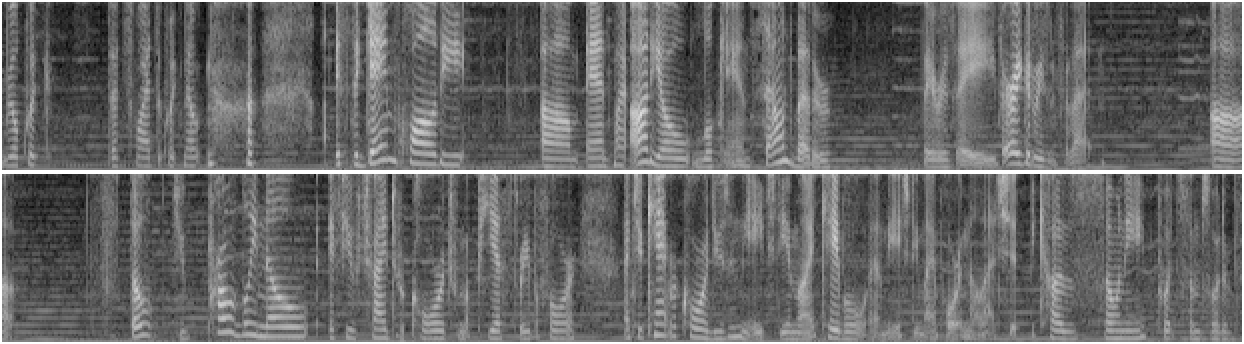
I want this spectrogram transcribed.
real quick. That's why it's a quick note. if the game quality um, and my audio look and sound better, there is a very good reason for that. Uh, though you probably know if you've tried to record from a PS3 before that you can't record using the HDMI cable and the HDMI port and all that shit because Sony put some sort of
